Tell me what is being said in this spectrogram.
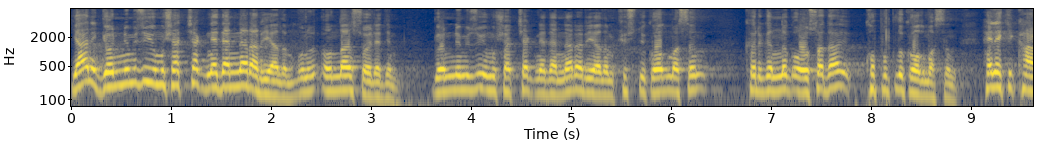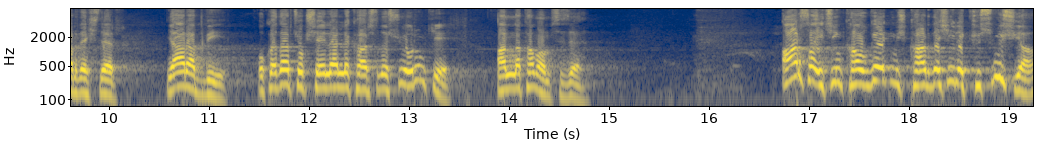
Yani gönlümüzü yumuşatacak nedenler arayalım. Bunu ondan söyledim. Gönlümüzü yumuşatacak nedenler arayalım. Küslük olmasın. Kırgınlık olsa da kopukluk olmasın. Hele ki kardeşler. Ya Rabbi o kadar çok şeylerle karşılaşıyorum ki anlatamam size. Arsa için kavga etmiş kardeşiyle küsmüş ya.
